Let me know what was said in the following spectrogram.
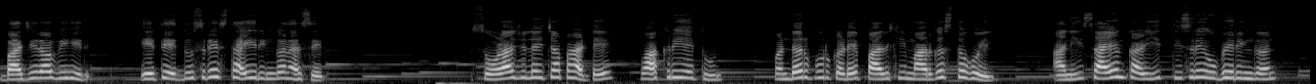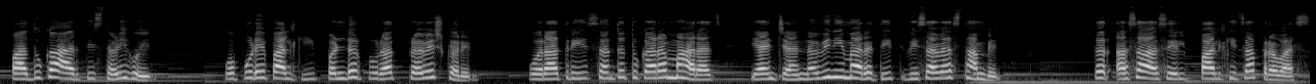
बाजीराव विहीर येथे दुसरे स्थायी रिंगण असेल. सोळा जुलैच्या पहाटे वाखरी येथून पंढरपूरकडे पालखी मार्गस्थ होईल आणि सायंकाळी तिसरे उभे रिंगण पादुका आरती स्थळी होईल व पुढे पालखी पंढरपुरात प्रवेश करेल व रात्री संत तुकाराम महाराज यांच्या नवीन इमारतीत विसाव्यास थांबेल. तर असा असेल पालखीचा प्रवास.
